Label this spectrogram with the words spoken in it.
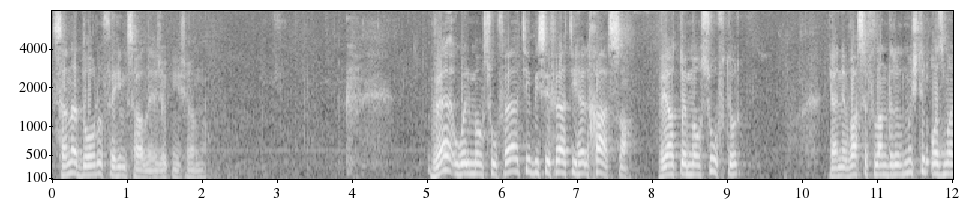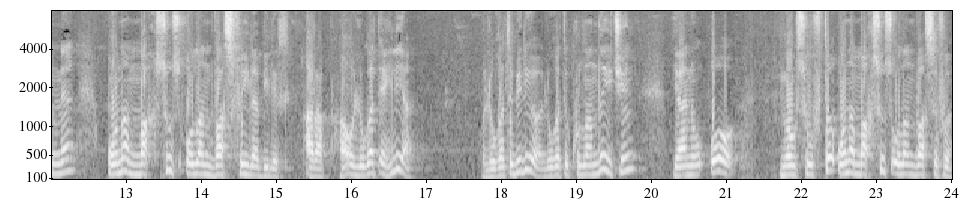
sana doğru fehim sağlayacak inşallah. Ve vel mevsufati bi sifatiha'l hassa veyahut da mevsuftur. Yani vasıflandırılmıştır. O zaman ne? Ona mahsus olan vasfıyla bilir Arap. Ha o lügat ehli ya. O lügatı biliyor. Lügatı kullandığı için yani o mevsufta ona mahsus olan vasıfı.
